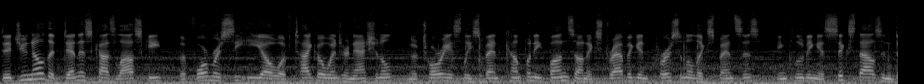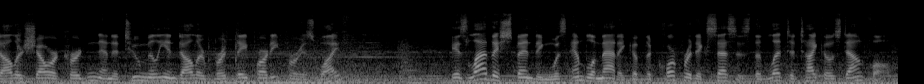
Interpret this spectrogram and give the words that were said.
Did you know that Dennis Kozlowski, the former CEO of Tyco International, notoriously spent company funds on extravagant personal expenses, including a $6,000 shower curtain and a $2 million birthday party for his wife? His lavish spending was emblematic of the corporate excesses that led to Tyco's downfall.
